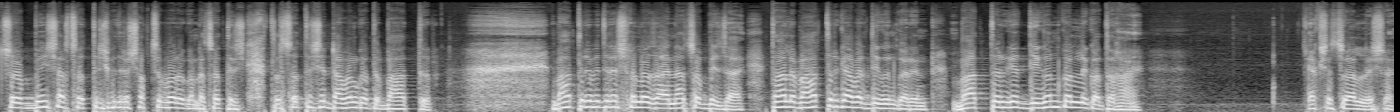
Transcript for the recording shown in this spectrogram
চব্বিশ আর ছত্রিশ ভিতরে সবচেয়ে বড় কোনটা? ছত্রিশ। তাহলে ছত্রিশের ডাবল কত? বাহাত্তর। বাহাত্তরের ভিতরে ষোলো যায় না, চব্বিশ যায়। তাহলে বাহাত্তরকে আবার দ্বিগুণ করেন। বাহাত্তরকে দ্বিগুণ করলে কত হয়? একশো চুয়াল্লিশ হয়।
